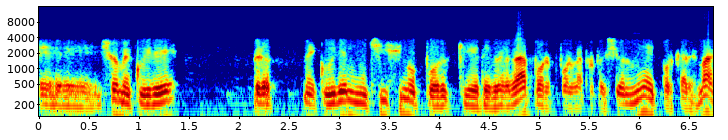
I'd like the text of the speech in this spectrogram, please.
eh, yo me cuidé, pero me cuidé muchísimo porque de verdad, por, por la profesión mía y porque además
